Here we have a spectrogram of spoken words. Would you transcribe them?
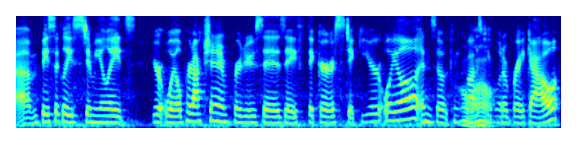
um, basically stimulates your oil production and produces a thicker, stickier oil, and so it can cause wow. people to break out.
